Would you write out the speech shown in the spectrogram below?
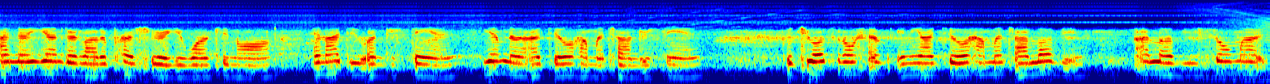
I know you're under a lot of pressure you're working on, and I do understand. You have no idea how much I understand. But you also don't have any idea how much I love you. I love you so much.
